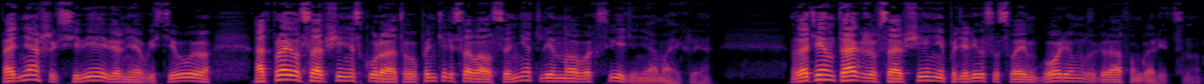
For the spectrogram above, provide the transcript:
Поднявшись к себе, вернее, в гостевую, отправил сообщение Скуратову, поинтересовался, нет ли новых сведений о Майкле. Затем также в сообщении поделился своим горем с графом Голицыным.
